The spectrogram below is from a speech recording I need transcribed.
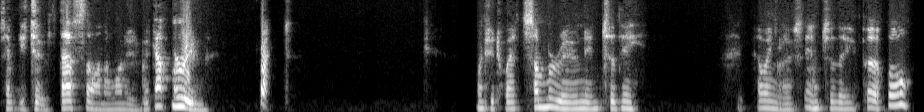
72. That's the one I wanted. We got maroon. Right. Wanted to add some maroon into the coming loose into the purple.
